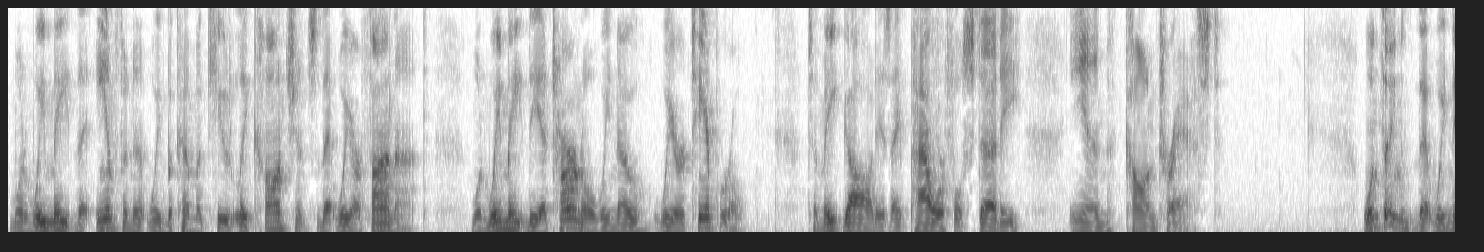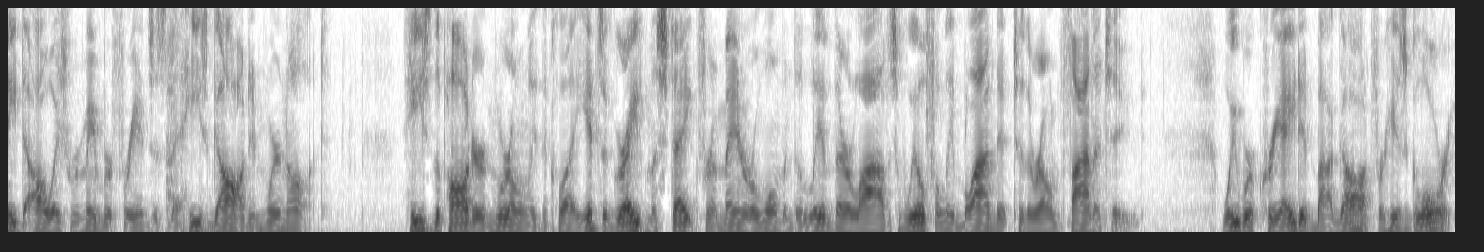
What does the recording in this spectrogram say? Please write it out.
When we meet the infinite, we become acutely conscious that we are finite. When we meet the eternal, we know we are temporal. To meet God is a powerful study in contrast. One thing that we need to always remember, friends, is that He's God and we're not. He's the potter and we're only the clay. It's a grave mistake for a man or a woman to live their lives willfully blinded to their own finitude. We were created by God for His glory.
